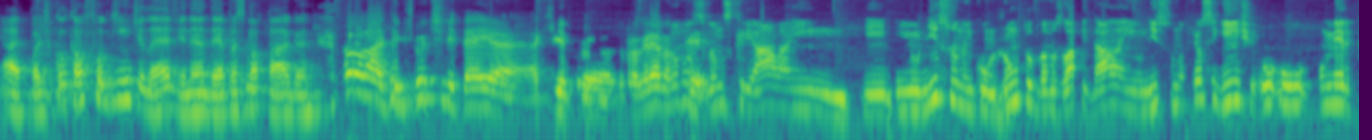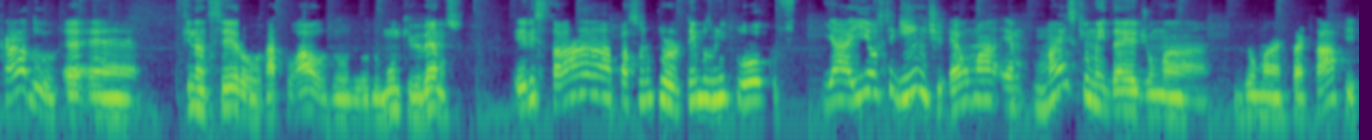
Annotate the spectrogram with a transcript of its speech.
Ah, pode colocar um foguinho de leve, né? Daí a próxima apaga. Vamos lá, gente. Última ideia aqui pro, do programa. Vamos, porque- vamos criá-la em, em, em uníssono, em conjunto, vamos lapidá-la em uníssono, que é o seguinte, o, o, o mercado é, é, financeiro atual do, do, do mundo que vivemos, ele está passando por tempos muito loucos. E aí é o seguinte, é, uma, é mais que uma ideia de uma, de uma startup,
